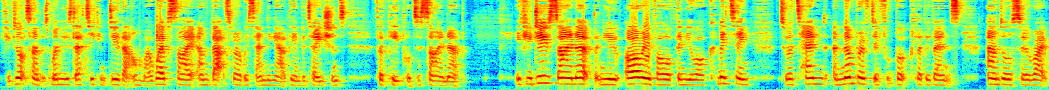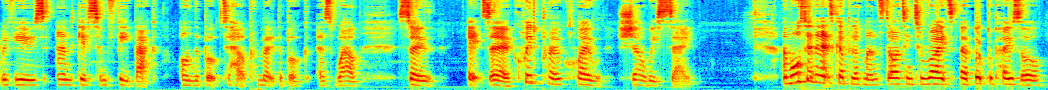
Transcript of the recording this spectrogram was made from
If you've not signed up to my newsletter, you can do that on my website, and that's where I'll be sending out the invitations for people to sign up. If you do sign up and you are involved, then you are committing to attend a number of different book club events and also write reviews and give some feedback on the book to help promote the book as well. So it's a quid pro quo, shall we say. I'm also in the next couple of months starting to write a book proposal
